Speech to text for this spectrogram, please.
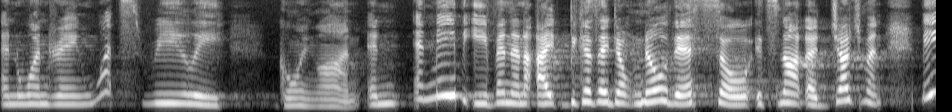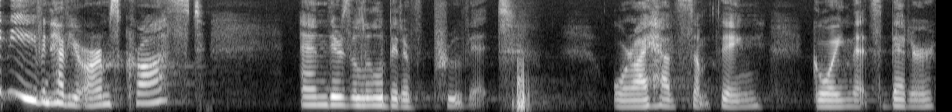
and wondering what's really going on. And, and maybe even, and I, because I don't know this, so it's not a judgment, maybe you even have your arms crossed and there's a little bit of prove it, or I have something going that's better.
